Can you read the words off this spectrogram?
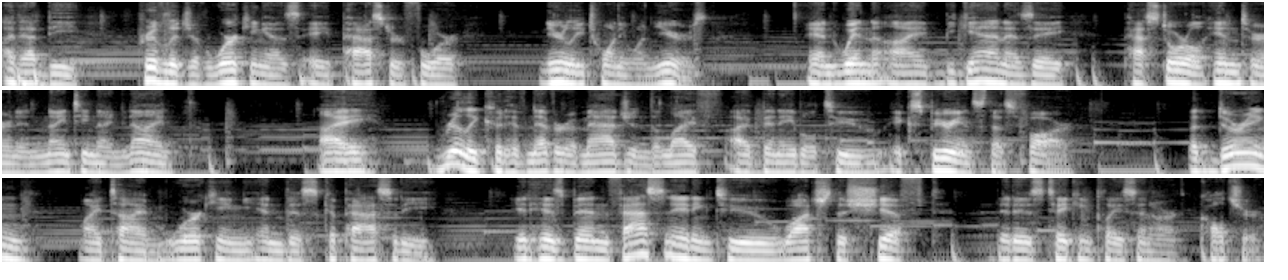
I've had the privilege of working as a pastor for nearly 21 years. And when I began as a pastoral intern in 1999, I really could have never imagined the life I've been able to experience thus far. But during my time working in this capacity, it has been fascinating to watch the shift that is taking place in our culture.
